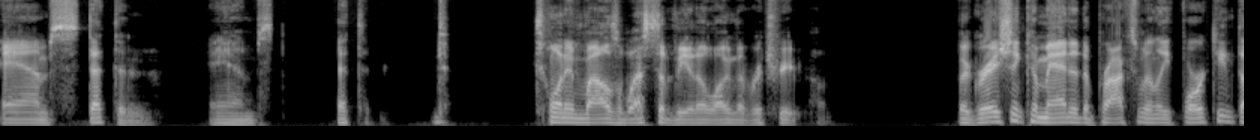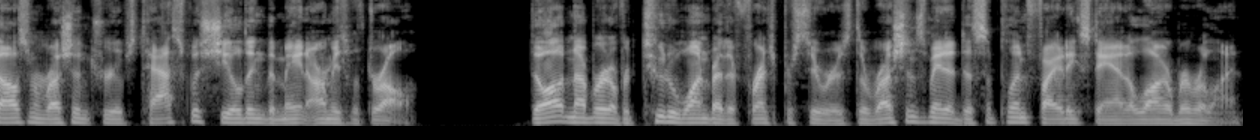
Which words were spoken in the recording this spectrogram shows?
Amstetten. Amstetten. 20 miles west of Vienna along the retreat route. Bagration commanded approximately 14,000 Russian troops tasked with shielding the main army's withdrawal. Though outnumbered over two to one by the French pursuers, the Russians made a disciplined fighting stand along a river line.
